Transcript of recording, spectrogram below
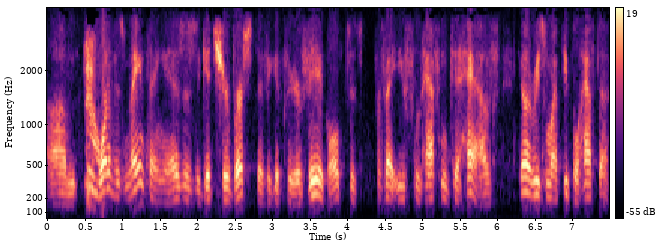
Um, one of his main thing is is to get your birth certificate for your vehicle to prevent you from having to have. The only reason why people have to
